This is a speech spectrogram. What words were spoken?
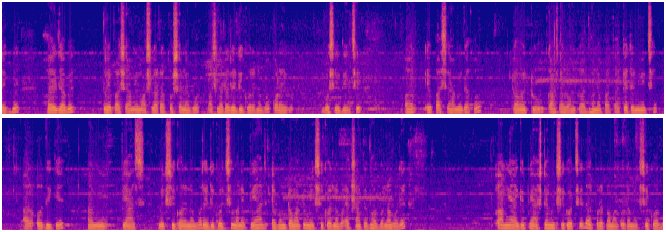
দেখবে হয়ে যাবে। তো এ পাশে আমি মশলাটা কষে নেব, মশলাটা রেডি করে নেব কড়াই বসিয়ে দিয়েছি। আর এ পাশে আমি দেখো টমেটো, কাঁচা লঙ্কা, ধনে পাতা কেটে নিয়েছি। আর ওদিকে আমি পেঁয়াজ মিক্সি করে নেব রেডি করছি। মানে পেঁয়াজ এবং টমেটো মিক্সি করে নেব, একসাথে ধরবো না বলে। আমি আগে পেঁয়াজটা মিক্সি করছি, তারপরে টমেটোটা মিক্সি করব।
